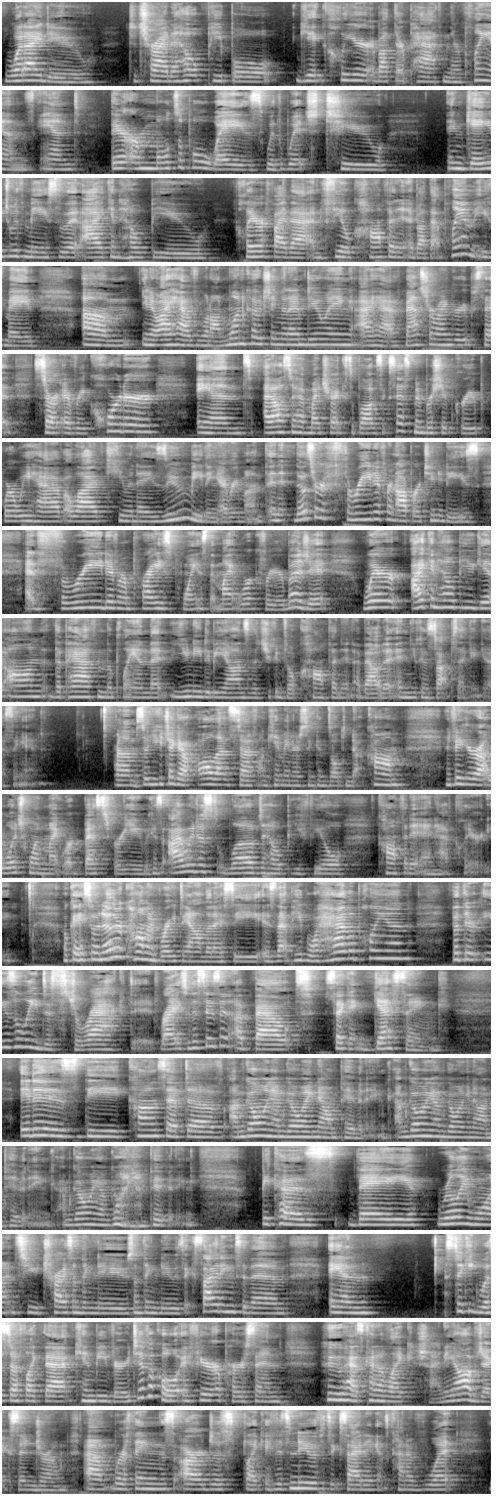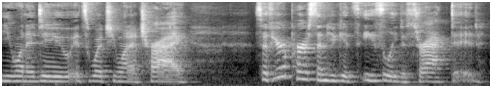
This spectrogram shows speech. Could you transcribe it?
what I do to try to help people get clear about their path and their plans. And there are multiple ways with which to engage with me so that I can help you clarify that and feel confident about that plan that you've made. Um, you know, I have one on one coaching that I'm doing, I have mastermind groups that start every quarter. And I also have my Treks to Blog Success membership group where we have a live Q&A Zoom meeting every month. And it, those are three different opportunities at three different price points that might work for your budget where I can help you get on the path and the plan that you need to be on so that you can feel confident about it and you can stop second guessing it. Um, so you can check out all that stuff on kimandersonconsulting.com and figure out which one might work best for you because I would just love to help you feel confident and have clarity. Okay, so another common breakdown that I see is that people have a plan, but they're easily distracted, right? So this isn't about second guessing. It is the concept of I'm going, I'm going, now I'm pivoting. I'm going, I'm going, now I'm pivoting. I'm going, I'm going, I'm pivoting. Because they really want to try something new, something new is exciting to them. And sticking with stuff like that can be very difficult if you're a person who has kind of like shiny object syndrome, um, where things are just like if it's new, if it's exciting, it's kind of what you want to do, it's what you want to try. So if you're a person who gets easily distracted,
